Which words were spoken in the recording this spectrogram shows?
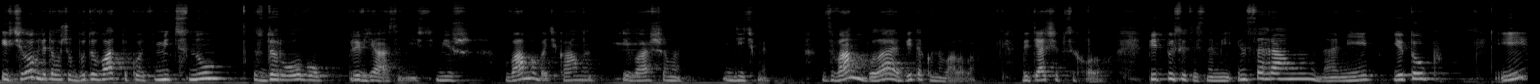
І в цілому для того, щоб будувати таку міцну, здорову прив'язаність між вами, батьками і вашими дітьми. З вами була Віта Коновалова, дитячий психолог. Підписуйтесь на мій інстаграм, на мій ютуб і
